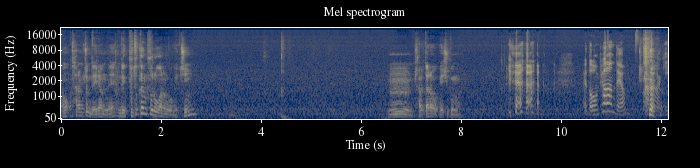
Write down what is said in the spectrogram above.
어, 사람 좀 내렸네. 근데 이거 부트캠프로 가는 거겠지? 음, 잘 따라오고 계시구만. 네, 너무 편한데요? 따라가기.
